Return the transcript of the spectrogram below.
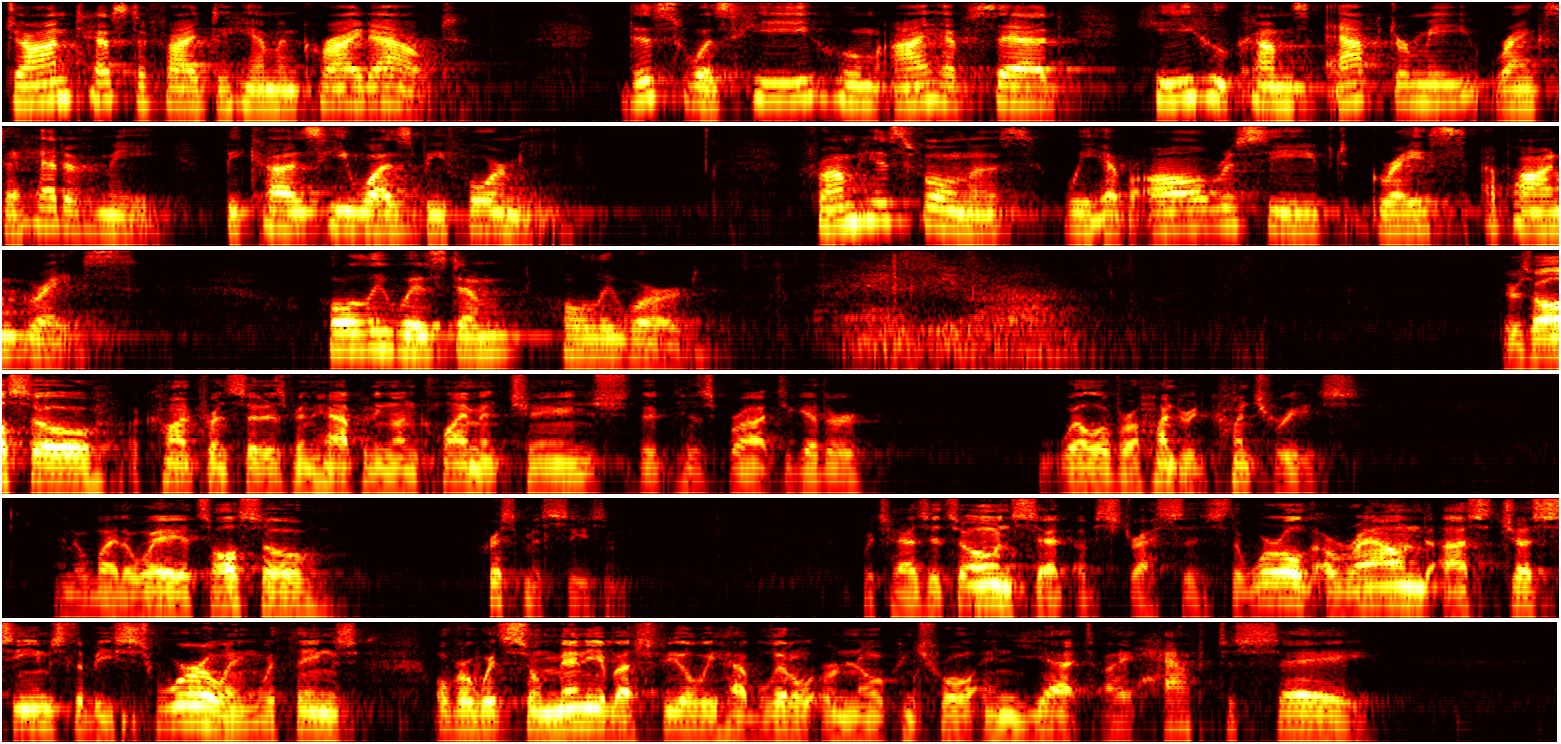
John testified to him and cried out, This was he whom I have said, He who comes after me ranks ahead of me, because he was before me. From his fullness we have all received grace upon grace. Holy wisdom, holy word. There's also a conference that has been happening on climate change that has brought together well over 100 countries. And oh, by the way, it's also Christmas season, which has its own set of stresses. The world around us just seems to be swirling with things over which so many of us feel we have little or no control. And yet, I have to say,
